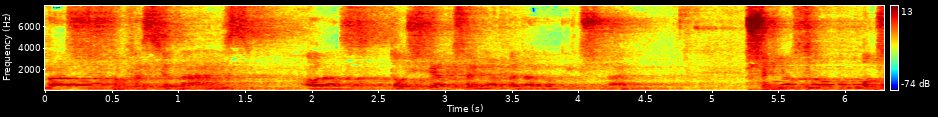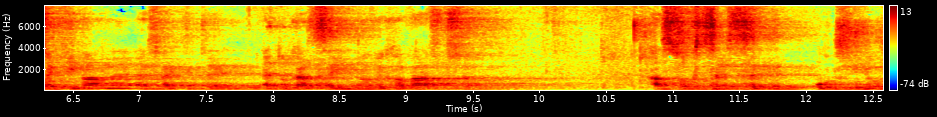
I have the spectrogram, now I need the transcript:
Wasz profesjonalizm oraz doświadczenia pedagogiczne przyniosą oczekiwane efekty edukacyjno-wychowawcze a sukcesy uczniów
